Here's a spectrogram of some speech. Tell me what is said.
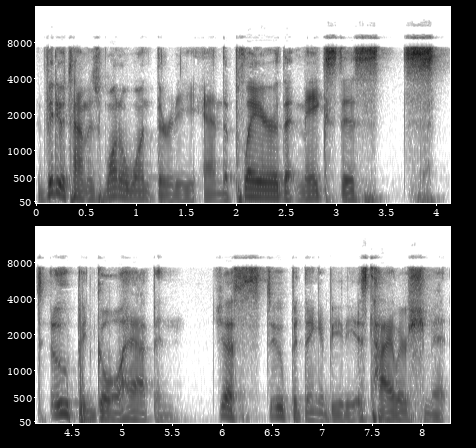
The video time is 101.30, and the player that makes this stupid goal happen, just stupid thing of beauty, is Tyler Schmitt.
